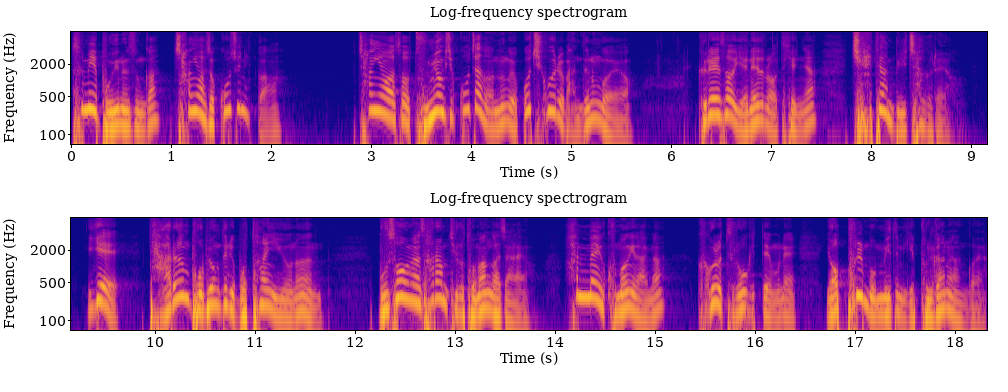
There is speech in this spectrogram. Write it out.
틈이 보이는 순간 창이 와서 꽂으니까. 창이 와서 두 명씩 꽂아 넣는 거예요. 꼬치구이를 만드는 거예요. 그래서 얘네들은 어떻게 했냐? 최대한 밀착을 해요. 이게 다른 보병들이 못하는 이유는 무서우면 사람 뒤로 도망가잖아요. 한 명이 구멍이 나면 그걸로 들어오기 때문에 옆을 못 믿으면 이게 불가능한 거예요.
